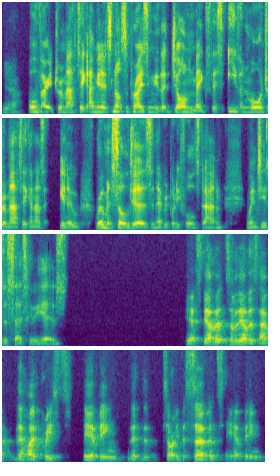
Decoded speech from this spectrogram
Yeah. All very dramatic. I mean, it's not surprisingly that John makes this even more dramatic and has, you know, Roman soldiers and everybody falls down when Jesus says who he is. Yes, the other some of the others have the high priest's ear being the, the sorry the servant's ear being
